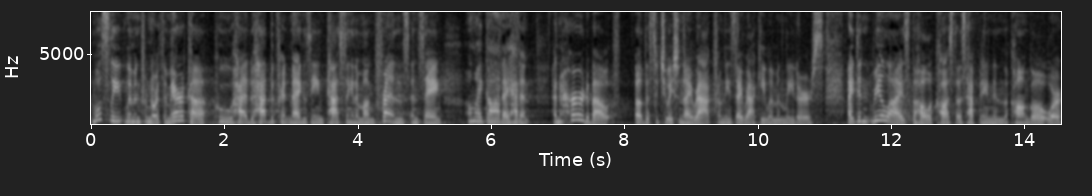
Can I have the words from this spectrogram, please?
mostly women from North America who had had the print magazine, passing it among friends, and saying, Oh my God, I hadn't and heard about of the situation in Iraq from these Iraqi women leaders. I didn't realize the Holocaust that was happening in the Congo, or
